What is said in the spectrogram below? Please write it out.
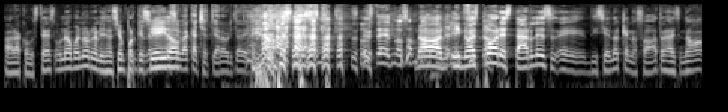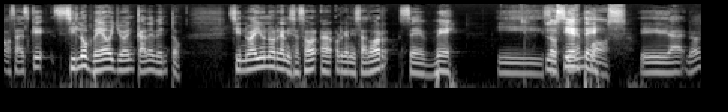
Ahora con ustedes, una buena organización, porque sí creo he ido... iba a cachetear ahorita de... Ustedes no son No, parte del y no es por estarles eh, diciendo que nosotros, no, o sea, es que sí lo veo yo en cada evento. Si no hay un organizador, eh, organizador se ve y se Los siente. tiempos. Y, ¿no?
